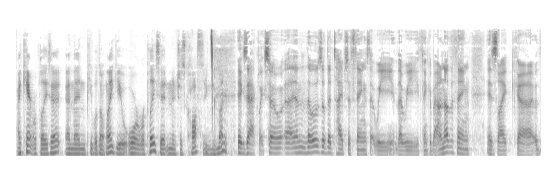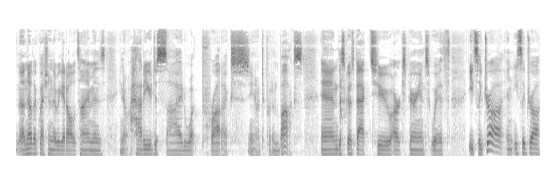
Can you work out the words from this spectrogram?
I can't replace it, and then people don't like you, or replace it, and it's just costing you money. Exactly. So, uh, and those are the types of things that we that we think about. Another thing is like uh, another question that we get all the time is, you know, how do you decide what products you know to put in the box? And this goes back to our experience with Eat Sleep Draw. And Eat Sleep Draw,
